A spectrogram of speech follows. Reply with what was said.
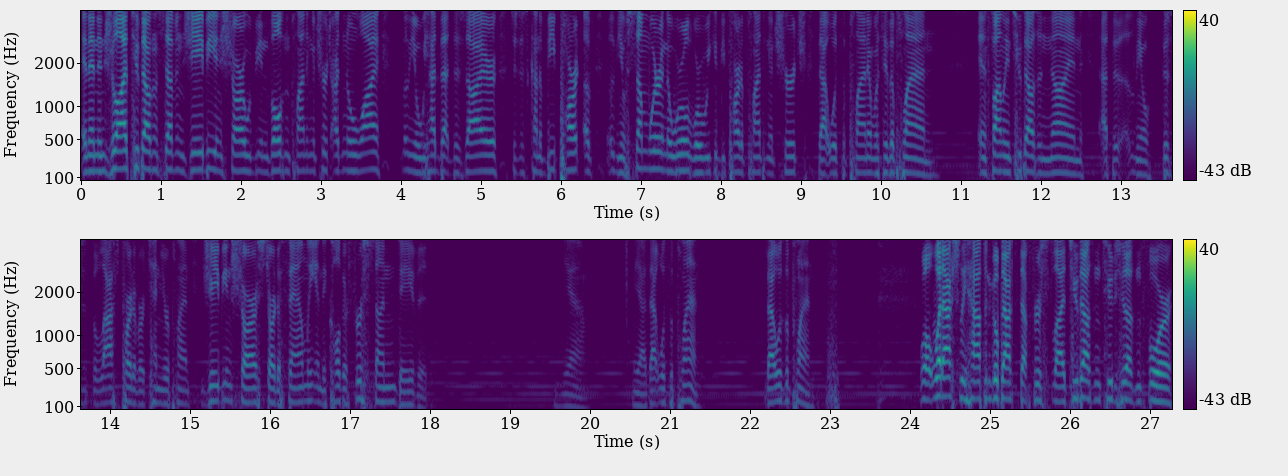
And then in July 2007, JB and Shar would be involved in planting a church. I don't know why. You know, we had that desire to just kind of be part of, you know, somewhere in the world where we could be part of planting a church. That was the plan. Everyone say the plan. And finally, in 2009, at the you know, this is the last part of our 10-year plan. JB and Shar start a family, and they call their first son David. Yeah, yeah, that was the plan. That was the plan. Well, what actually happened, go back to that first slide, 2002 to 2004.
